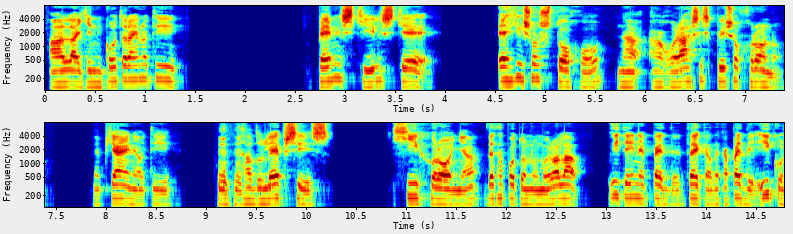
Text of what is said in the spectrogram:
Αλλά γενικότερα είναι ότι παίρνεις skills και έχεις ως στόχο να αγοράσεις πίσω χρόνο. Με ποια είναι ότι θα δουλέψεις χ χρόνια, δεν θα πω το νούμερο, αλλά είτε είναι 5, 10, 15, 20,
